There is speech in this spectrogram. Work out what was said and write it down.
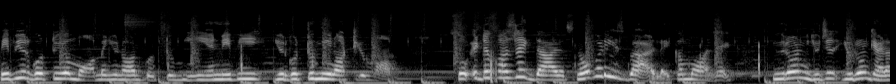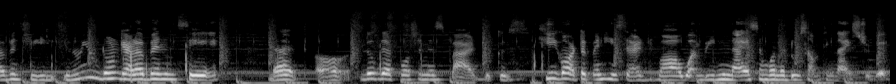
Maybe you're good to your mom and you're not good to me, and maybe you're good to me, not to your mom. So it differs like that. It's nobody's bad. Like come on, like you don't you just you don't get up and feel. You know, you don't get up and say that uh, look that person is bad because he got up and he said wow i'm really nice i'm going to do something nice today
